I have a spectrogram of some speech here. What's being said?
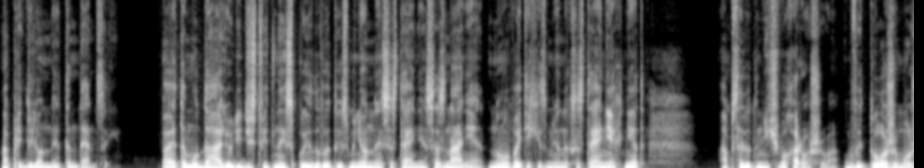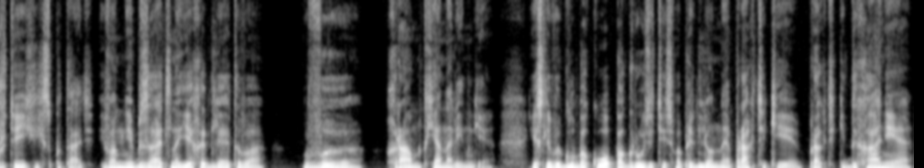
определенные тенденции. Поэтому да, люди действительно испытывают измененное состояние сознания, но в этих измененных состояниях нет абсолютно ничего хорошего. Вы тоже можете их испытать, и вам не обязательно ехать для этого в храм Тхьяналинги. Если вы глубоко погрузитесь в определенные практики, практики дыхания,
